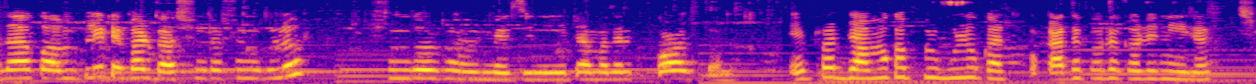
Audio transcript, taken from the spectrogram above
খাওয়া দাওয়া কমপ্লিট এবার বাসন টাসনগুলো সুন্দরভাবে মেজে নিই এটা আমাদের কর্তন। এরপর জামা কাপড়গুলো কাঁধে করে করে নিয়ে যাচ্ছি।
